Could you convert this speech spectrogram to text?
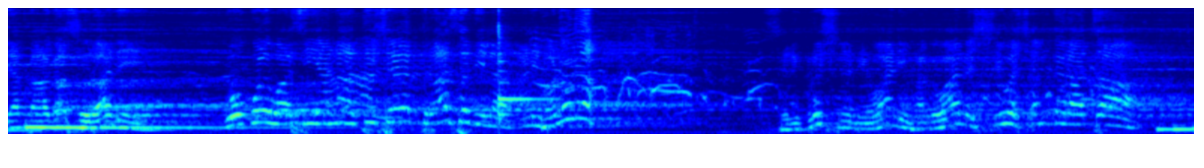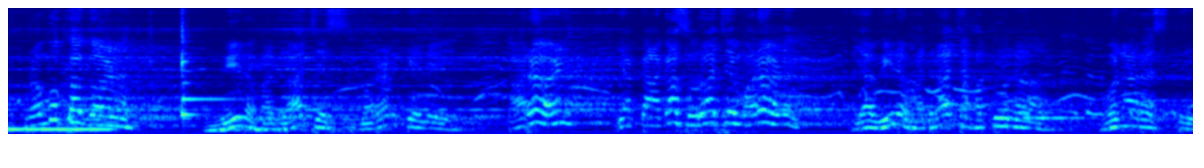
या कागासुराने गोकुळवासियांना अतिशय त्रास दिला. आणि म्हणून श्रीकृष्ण देवानी भगवान शिवशंकराचा प्रमुख गण वीरभद्राचे स्मरण केले. कारण या कागासुराचे मरण या वीरभद्राच्या हातून होणार असते.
